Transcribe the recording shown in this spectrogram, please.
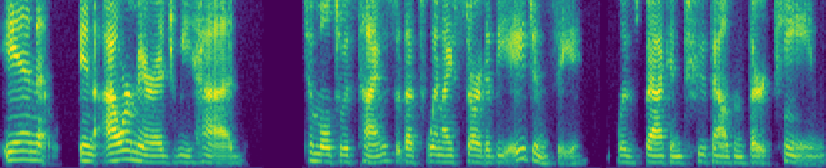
in in our marriage, we had tumultuous times, but that's when I started the agency was back in 2013.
